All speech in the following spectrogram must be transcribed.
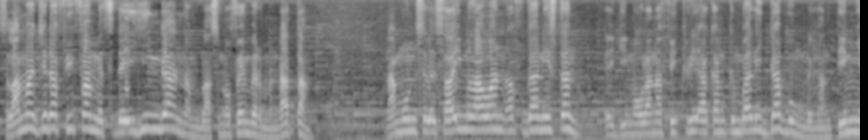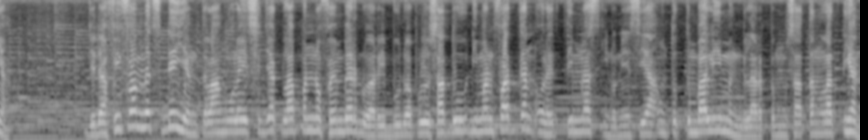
selama jeda FIFA Matchday hingga 16 November mendatang. Namun selesai melawan Afghanistan, Egi Maulana Fikri akan kembali gabung dengan timnya. Jeda FIFA Matchday yang telah mulai sejak 8 November 2021 dimanfaatkan oleh timnas Indonesia untuk kembali menggelar pemusatan latihan.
